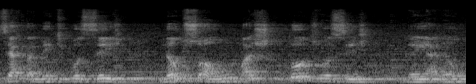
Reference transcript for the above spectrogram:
Certamente vocês, não só um, mas todos vocês ganharão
